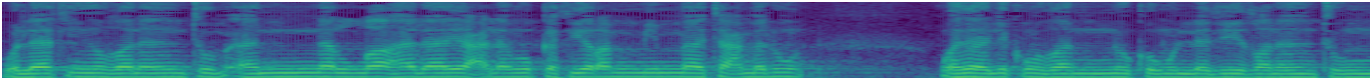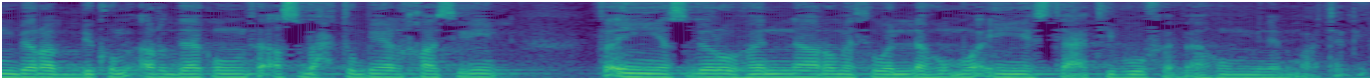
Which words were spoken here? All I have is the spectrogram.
ولكن ظننتم أن الله لا يعلم كثيرا مما تعملون. وذلكم ظنكم الذي ظننتم بربكم أرداكم فأصبحتم من الخاسرين. فإن يصبروا فالنار مثوى لهم وإن يستعتبوا فما هم من المعتبين.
